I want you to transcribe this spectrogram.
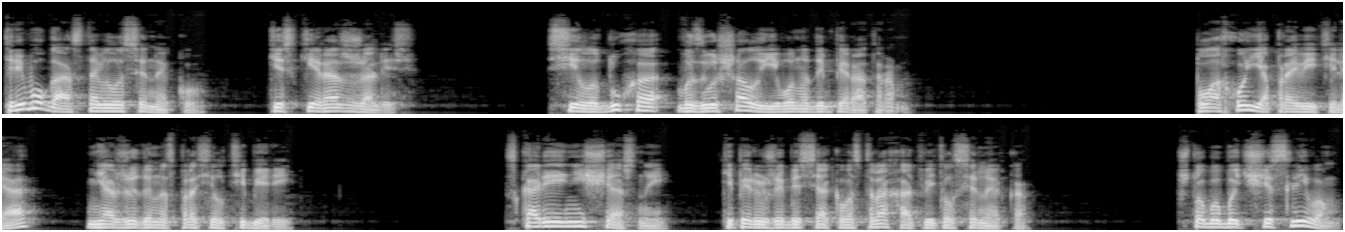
Тревога оставила Сенеку. Тиски разжались. Сила духа возвышала его над императором. «Плохой я правитель, а?» – неожиданно спросил Тиберий. «Скорее несчастный», – теперь уже без всякого страха ответил Сенека. «Чтобы быть счастливым,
